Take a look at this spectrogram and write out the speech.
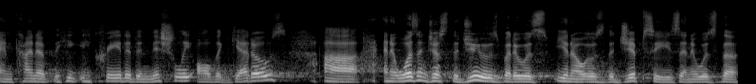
and kind of, he, he created initially all the ghettos. Uh, and it wasn't just the Jews, but it was, you know, it was the gypsies and it was, the,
